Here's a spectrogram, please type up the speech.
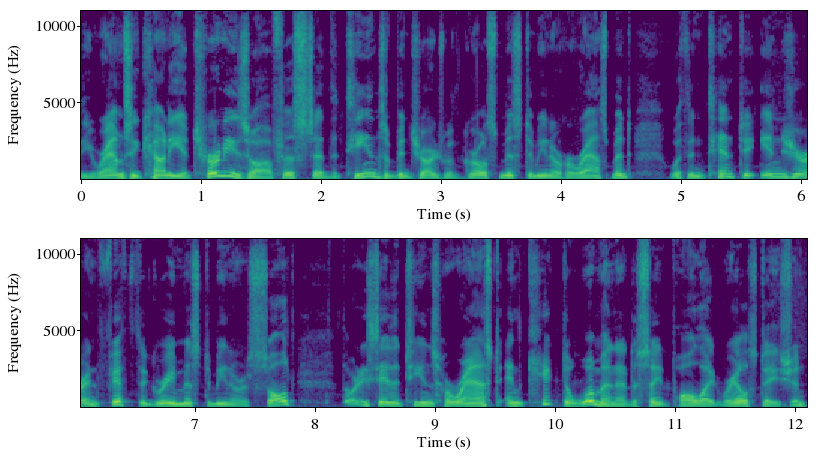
The Ramsey County Attorney's Office said the teens have been charged with gross misdemeanor harassment with intent to injure and fifth degree misdemeanor assault. Authorities say the teens harassed and kicked a woman at a St. Paul light rail station.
